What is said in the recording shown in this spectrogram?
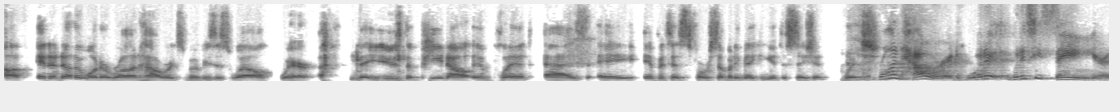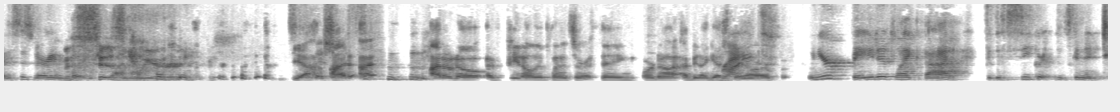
up in another one of Ron Howard's movies as well, where they used the penile implant as a impetus for somebody making a decision, which Ron Howard, what is, what is he saying here? This is very important. This is weird. Howard. Yeah, I- Suspicious. I don't know if penile implants are a thing or not. I mean, I guess Right? they are. But when you're baited like that for the secret that's going to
